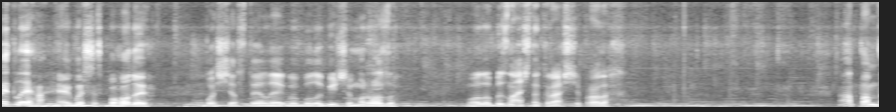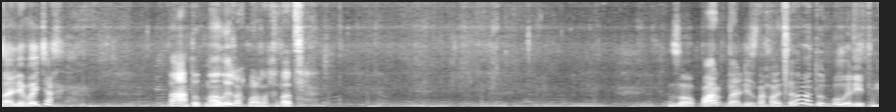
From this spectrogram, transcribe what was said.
Ой, длига, якби ще з погодою пощастило, якби було більше морозу, було б значно краще, правда? А там далі витяг. А, тут на лижах можна кататися. Зоопарк далі знаходиться. Ну, ми тут були літом.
